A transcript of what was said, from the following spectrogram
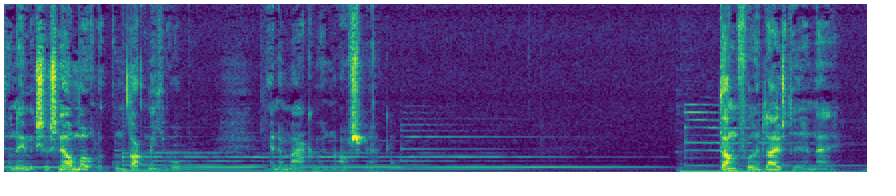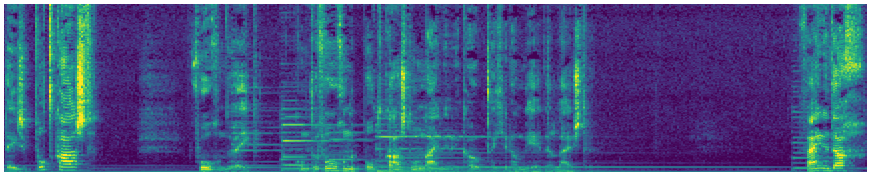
Dan neem ik zo snel mogelijk contact met je op en dan maken we een afspraak. Dank voor het luisteren naar deze podcast. Volgende week komt de volgende podcast online en ik hoop dat je dan weer wil luisteren. Fijne dag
